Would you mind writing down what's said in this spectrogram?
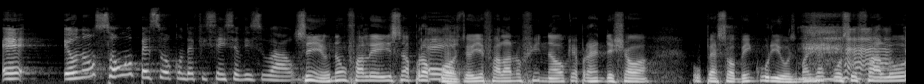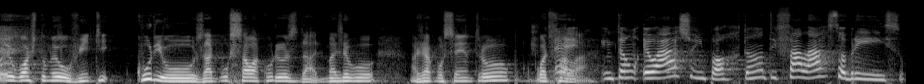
é, eu não sou uma pessoa com deficiência visual. Sim, eu não falei isso a propósito. É. Eu ia falar no final, que é para a gente deixar o, o, pessoal bem curioso. Mas já que você falou, eu gosto do meu ouvinte curioso, aguçar a curiosidade. Mas eu vou. Já que você entrou, pode é, falar. Então, eu acho importante falar sobre isso.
